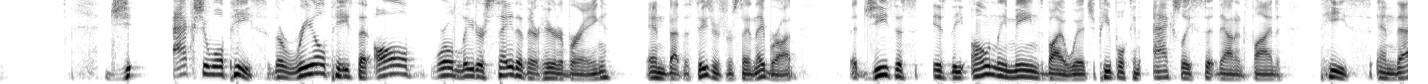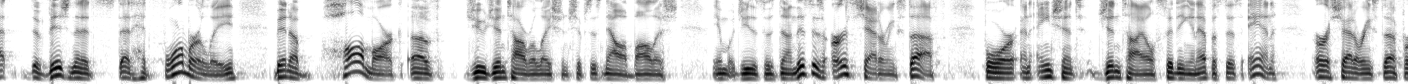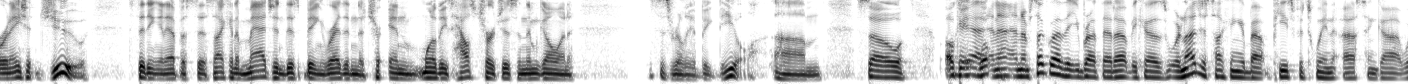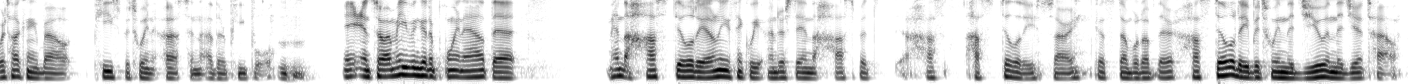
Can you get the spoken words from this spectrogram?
G- actual peace, the real peace that all world leaders say that they're here to bring, and that the Caesars were saying they brought, that Jesus is the only means by which people can actually sit down and find peace. And that division that had, that had formerly been a hallmark of Jew Gentile relationships is now abolished in what Jesus has done. This is earth shattering stuff for an ancient Gentile sitting in Ephesus and earth shattering stuff for an ancient Jew sitting in Ephesus. I can imagine this being read in, the, in one of these house churches and them going, this is really a big deal. Um, so, okay. Yeah, well, and, I, and I'm so glad that you brought that up because we're not just talking about peace between us and God. We're talking about peace between us and other people. Mm-hmm. And, and, so I'm even going to point out that, man, the hostility, I don't even think we understand the hospit, host, hostility, sorry, got stumbled up there, hostility between the Jew and the Gentile.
